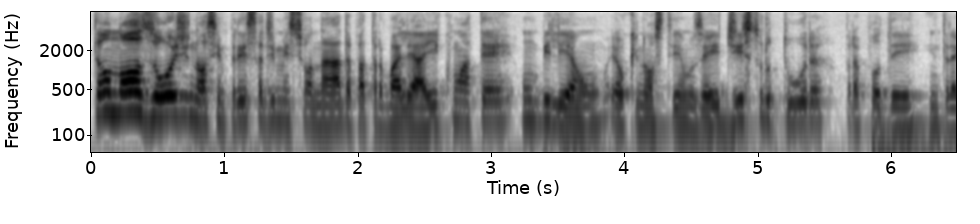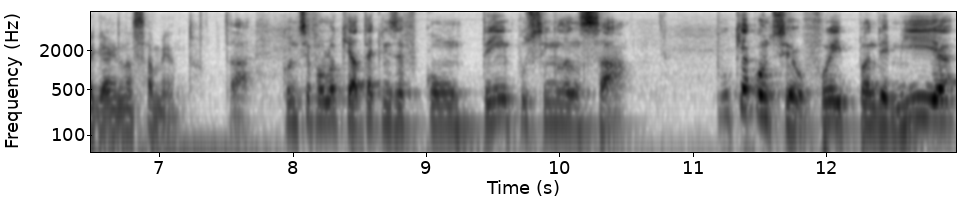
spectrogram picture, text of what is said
Então, nós hoje, nossa empresa está dimensionada para trabalhar aí com até um bilhão, é o que nós temos aí de estrutura para poder entregar em lançamento. Tá. Quando você falou que a Tecnisa ficou um tempo sem lançar, o que aconteceu? Foi pandemia?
